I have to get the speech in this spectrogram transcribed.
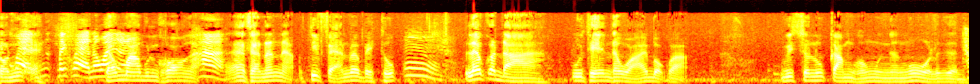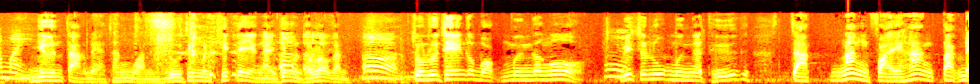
นนไปแขวนไปแขวนเอาไว้แถวเลยมาบุญคลองอะค่ะ เออแถวนั้นน่ะที่แฝนไว้ไปทุบอืมแล้วก็ด่า อุเทนถวายบอกว่า วิษณุกรรมของมึงอะโง่เหลือเกินทำไม ยืนตากแดดทั้งวัน ดูที่มันคิดได้ยังไงที่มันทะเลาะกัน เออ ส่วนอุเทนก็บอกมึงก็โง่วิษณุมึงอะถือจากนั่งไฟห้างตากแด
